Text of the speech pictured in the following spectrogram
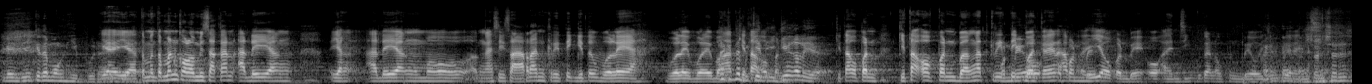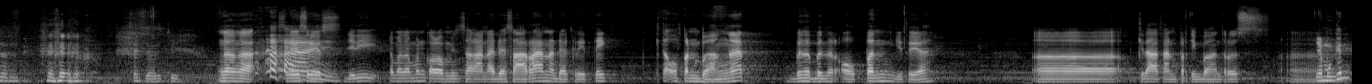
Nggak, intinya kita mau hibur Ya aja. ya teman-teman kalau misalkan ada yang yang ada yang mau ngasih saran kritik gitu boleh ya boleh boleh Ntar banget kita kita, bikin open IG kali ya? kita open kita open banget kritik BO, buat kalian open iya open bo anjing bukan open bo juga anjing. Sorry, sorry, sorry. eh, sorry, cuy. Nggak nggak serius serius. Jadi teman-teman kalau misalkan ada saran, ada kritik, kita open banget, bener-bener open gitu ya. Eh kita akan pertimbangkan terus. eh, Ya mungkin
